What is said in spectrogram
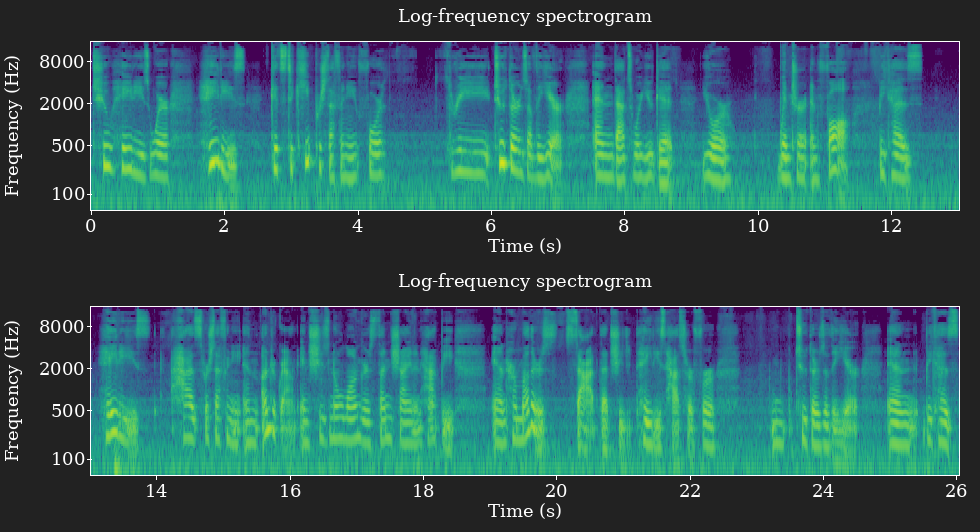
to Hades where Hades gets to keep Persephone for three two thirds of the year. And that's where you get your winter and fall because Hades has Persephone in underground and she's no longer sunshine and happy. And her mother's sad that she Hades has her for two thirds of the year, and because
